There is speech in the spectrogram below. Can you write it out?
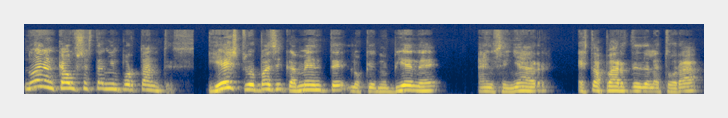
no eran causas tan importantes. Y esto es básicamente lo que nos viene a enseñar esta parte de la Torá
